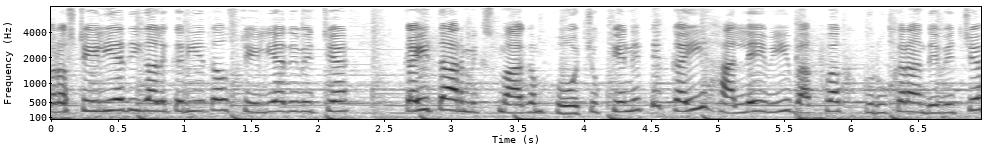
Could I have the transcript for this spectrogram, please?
ਪਰ ਆਸਟ੍ਰੇਲੀਆ ਦੀ ਗੱਲ ਕਰੀਏ ਤਾਂ ਆਸਟ੍ਰੇਲੀਆ ਦੇ ਵਿੱਚ ਕਈ ਧਾਰਮਿਕ ਸਮਾਗਮ ਹੋ ਚੁੱਕੇ ਨੇ ਤੇ ਕਈ ਹਾਲੇ ਵੀ ਵੱਖ-ਵੱਖ ਗੁਰੂ ਘਰਾਂ ਦੇ ਵਿੱਚ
